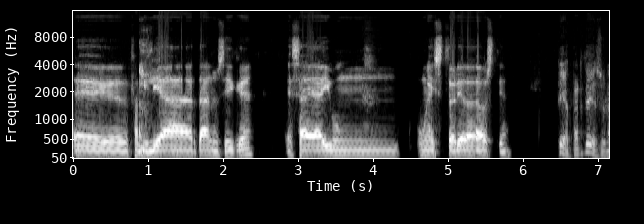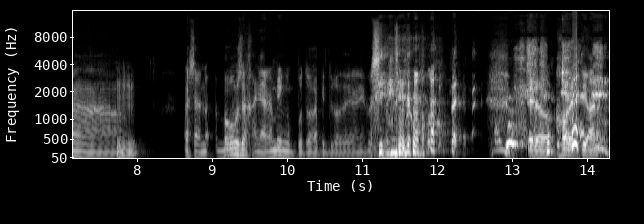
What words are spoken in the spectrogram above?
eh, familiar, tal, non sei que. Esa é aí un, unha historia da hostia. Sí, aparte es una... Uh -huh. O sea, no, vamos a engañar, no vi un puto capítulo de Daniel pero, joder, tío, Ana,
